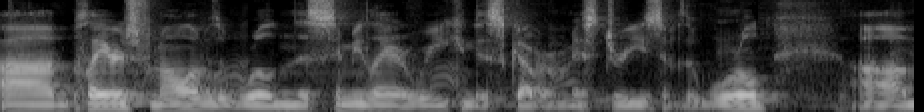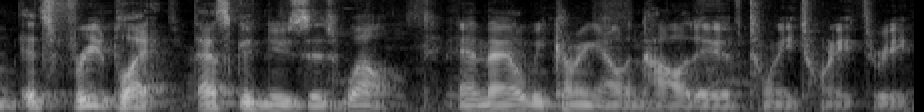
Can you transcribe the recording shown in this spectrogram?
Um, players from all over the world in the simulator where you can discover mysteries of the world. Um, it's free to play. That's good news as well. And that will be coming out in holiday of 2023.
